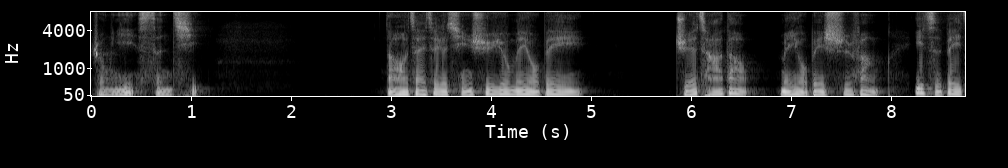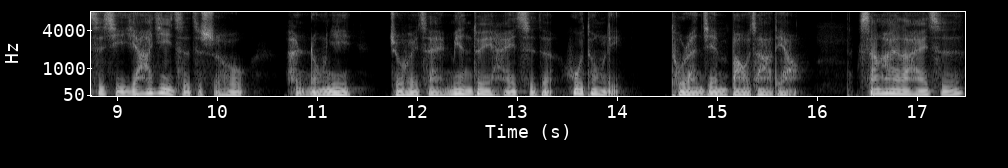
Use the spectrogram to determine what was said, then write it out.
容易生气。然后在这个情绪又没有被觉察到、没有被释放，一直被自己压抑着的时候，很容易就会在面对孩子的互动里突然间爆炸掉，伤害了孩子。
